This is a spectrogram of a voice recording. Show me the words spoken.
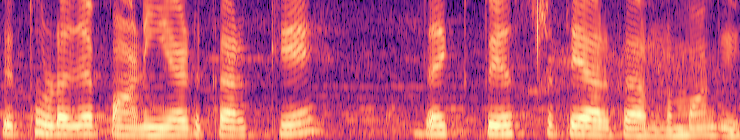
ਤੇ ਥੋੜਾ ਜਿਹਾ ਪਾਣੀ ਐਡ ਕਰਕੇ ਦਾ ਇੱਕ ਪੇਸਟ ਤਿਆਰ ਕਰ ਲਵਾਂਗੇ।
